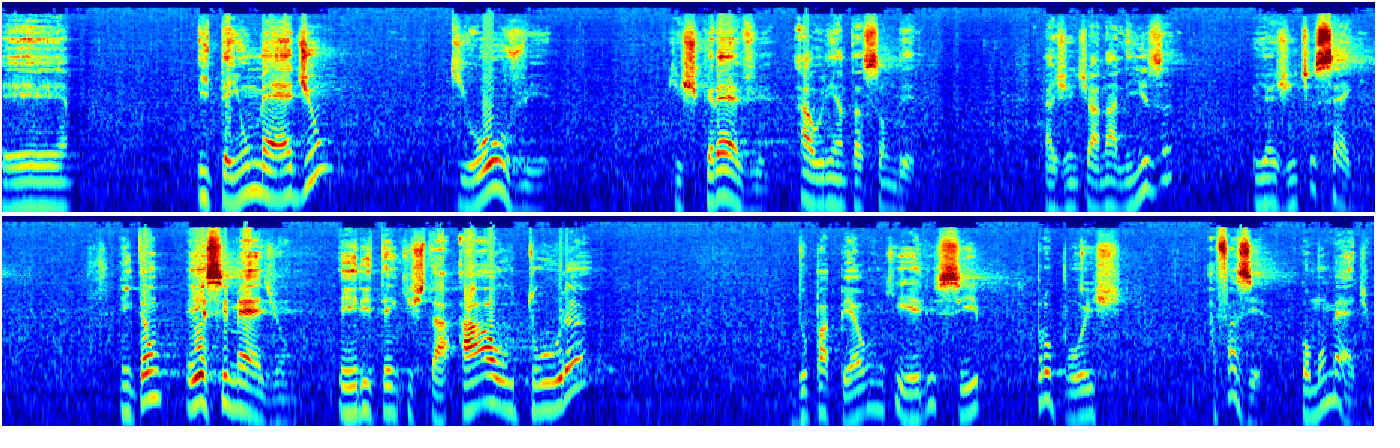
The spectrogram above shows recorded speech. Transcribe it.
É, e tem um médium que ouve, que escreve a orientação dele. A gente analisa e a gente segue. Então, esse médium, ele tem que estar à altura do papel em que ele se propôs a fazer, como médium.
